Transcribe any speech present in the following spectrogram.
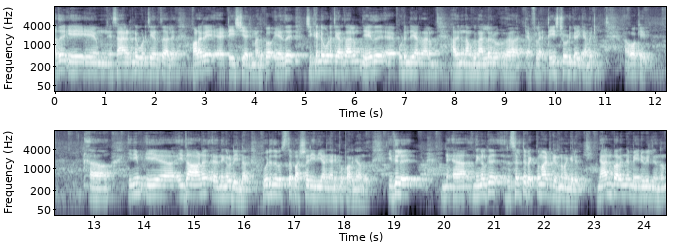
അത് ഈ സാലഡിന്റെ കൂടെ ചേർത്താൽ വളരെ ടേസ്റ്റി ആയിരിക്കും. അതിപ്പോൾ ഏത് ചിക്കന്റെ കൂടെ ചേർത്താലും ഏത് ഫുഡിന്റെ ചേർത്താലും അതിന് നമുക്ക് നല്ലൊരു ടേസ്റ്റോട് കഴിക്കാൻ പറ്റും. ഓക്കെ. ഇനിയും ഈ ഇതാണ് നിങ്ങളുടെ ഡിന്നർ. ഒരു ദിവസത്തെ ഭക്ഷണ രീതിയാണ് ഞാനിപ്പോൾ പറഞ്ഞു തന്നത്. ഇതിൽ നിങ്ങൾക്ക് റിസൾട്ട് വ്യക്തമായിട്ട് കിട്ടണമെങ്കിൽ ഞാൻ പറഞ്ഞ മെനുവിൽ നിന്നും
